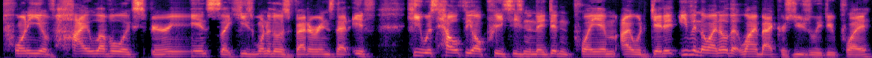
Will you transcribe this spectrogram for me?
plenty of high level experience. Like he's one of those veterans that if he was healthy all preseason and they didn't play him, I would get it, even though I know that linebackers usually do play.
